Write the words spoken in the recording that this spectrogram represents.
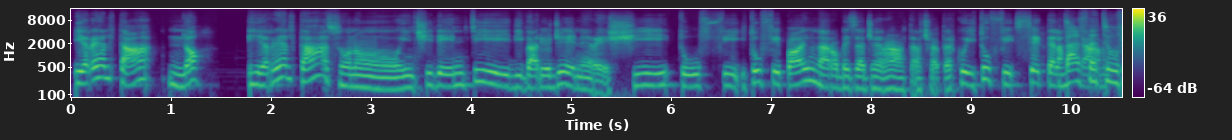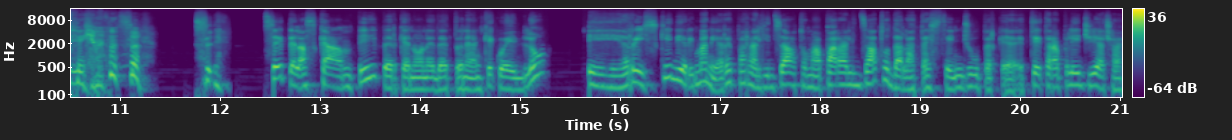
In realtà no, in realtà sono incidenti di vario genere, sci, tuffi, i tuffi poi è una roba esagerata, cioè per cui i tuffi se te la Basta scampi, tuffi. Sì, sì. Se te la scampi, perché non è detto neanche quello, e rischi di rimanere paralizzato, ma paralizzato dalla testa in giù, perché tetraplegia, cioè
